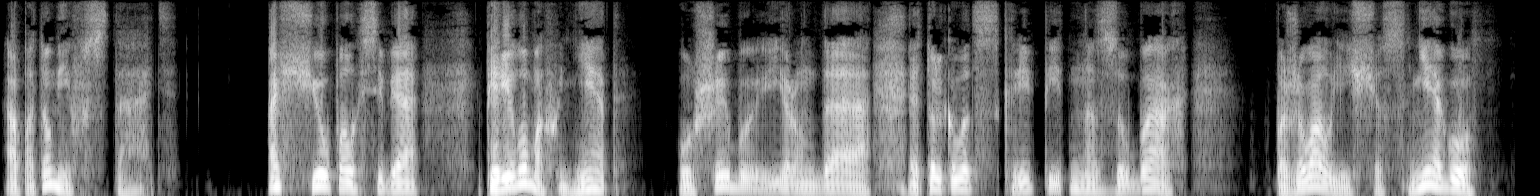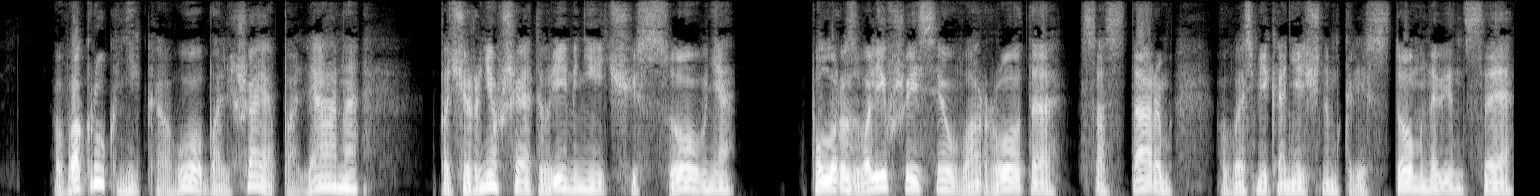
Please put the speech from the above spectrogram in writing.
а потом и встать. Ощупал себя, переломов нет, ушибы ерунда, только вот скрипит на зубах. Пожевал еще снегу, вокруг никого, большая поляна — почерневшая от времени часовня, полуразвалившиеся ворота со старым восьмиконечным крестом на венце.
